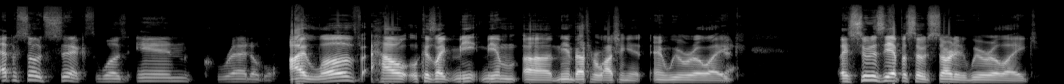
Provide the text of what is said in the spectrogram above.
Episode six was incredible. I love how because like me me and uh me and Beth were watching it and we were like as soon as the episode started we were like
